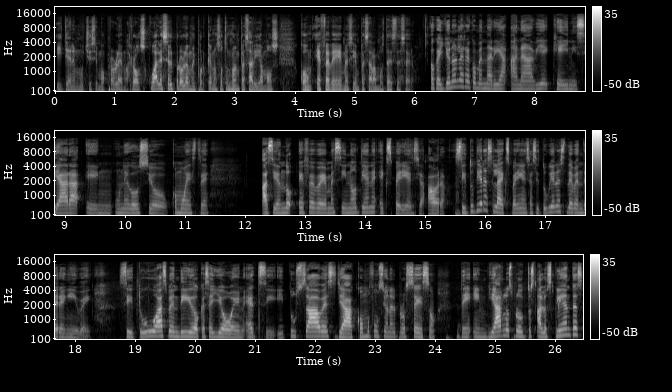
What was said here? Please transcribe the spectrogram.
y tienen muchísimos problemas. Ross, ¿cuál es el problema y por qué nosotros no empezaríamos con FBM si empezáramos desde cero? Ok, yo no le recomendaría a nadie que iniciara en un negocio como este haciendo FBM si no tiene experiencia. Ahora, si tú tienes la experiencia, si tú vienes de vender en eBay, si tú has vendido, qué sé yo, en Etsy y tú sabes ya cómo funciona el proceso de enviar los productos a los clientes,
